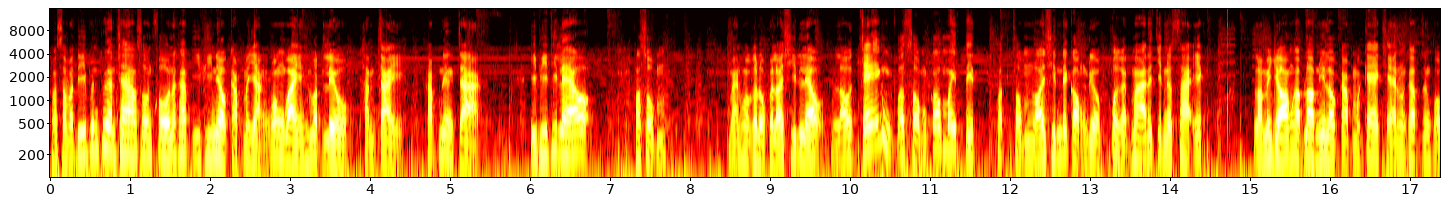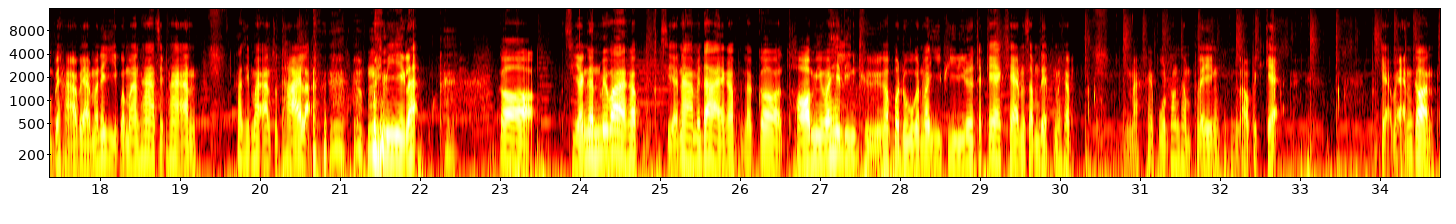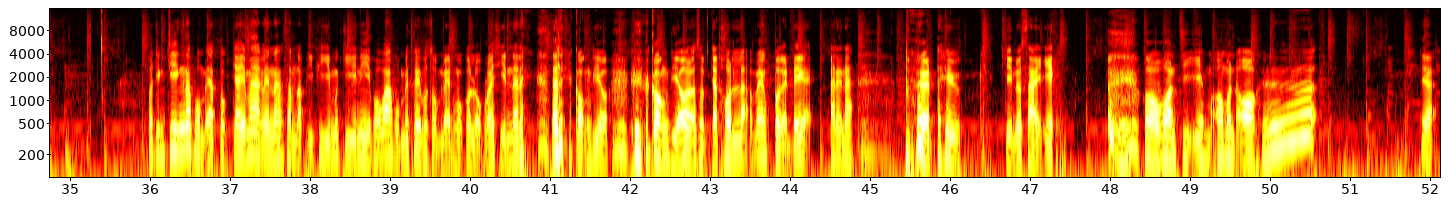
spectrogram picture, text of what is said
ก็สวัสดีเพื่อนๆชาวโซนโฟนะครับ EP เนี่ยกลับมาอย่างว่องไวรวดเร็วทันใจครับ เนื่องจาก EP ที่แล้วผสมแหวนหัวกระโหลกไปร้อยชิ้นแล้ว เราเจ๊งผสมก็ไม่ติดผสมร้อยชิ้นได้กล่องเดียวเปิดมาได้เจเนซาเอ็กเราไม่ยอมครับรอบนี้เรากลับมาแก้แค้นมันครับ ซึ่งผมไปหาแหวนมาได้อีกประมาณ 55 อัน 55 อันสุดท้ายละ ไม่มีอีกแล้วก็ เสียเงินไม่ว่าครับ เสียหน้าไม่ได้ครับ แล้วก็ท้อมีไว้ให้ลิงถือครับ มาดูกันว่า EP นี้เราจะแก้แค้นสำเร็จไหมครับ มาให้พูดพังทำเพลง เราไปแกะ แกะแหวนก่อนเอาจริงๆนะผมแอบตกใจมากเลยนะสำหรับ EP เมื่อกี้นี่เพราะว่าผมไม่เคยผสมแหวนหัวกะโหลกร้อยชิ้นได้แล้วได้กล่องเดียว คือกล่องเดียวสุดจะทนละแม่งเปิดได้อะไรนะ เปิดได้จินโนไซเอ็กขอวอน GM เอามันออกเฮ้อะเนี่ย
